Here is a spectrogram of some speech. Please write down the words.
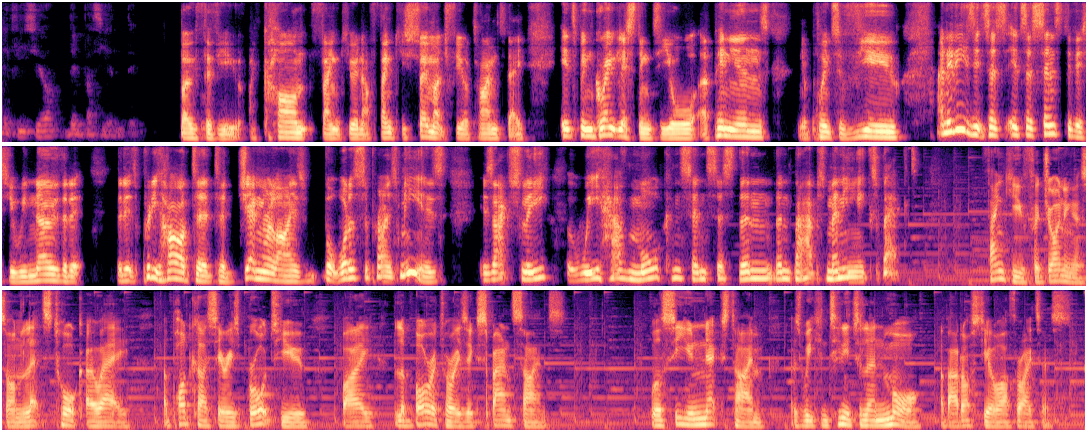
both of you. I can't thank you enough. Thank you so much for your time today. It's been great listening to your opinions, your points of view, and it is it's a it's a sensitive issue. We know that it that it's pretty hard to to generalize. But what has surprised me is is actually we have more consensus than than perhaps many expect. Thank you for joining us on Let's Talk OA, a podcast series brought to you by Laboratories Expanscience. We'll see you next time as we continue to learn more about osteoarthritis.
